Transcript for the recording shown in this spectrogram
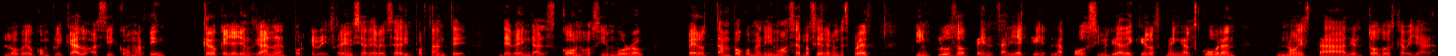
lo veo complicado, así como Martín, creo que Giants gana, porque la diferencia debe ser importante de Bengals con o sin Burrow, pero tampoco me animo a hacerlo fiel en el spread, incluso pensaría que la posibilidad de que los Bengals cubran no está del todo escabellada.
